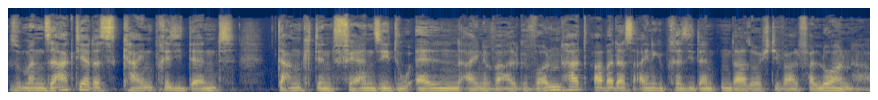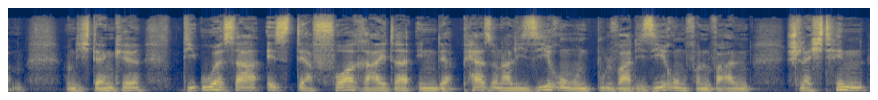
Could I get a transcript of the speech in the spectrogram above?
Also man sagt ja, dass kein Präsident dank den Fernsehduellen eine Wahl gewonnen hat, aber dass einige Präsidenten dadurch die Wahl verloren haben. Und ich denke, die USA ist der Vorreiter in der Personalisierung und Boulevardisierung von Wahlen schlechthin.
